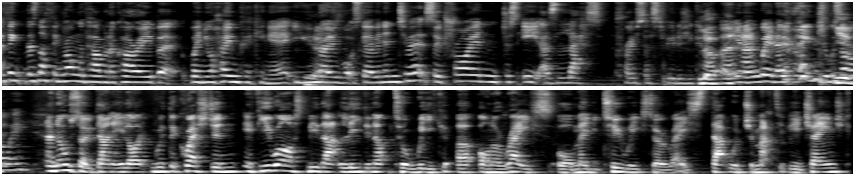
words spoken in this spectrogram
I think there's nothing wrong with having a curry, but when you're home cooking it, you Yeah. know what's going into it. So try and just eat as less processed food as you can. Look, But, you know, we're no angels, Yeah, are we? And also, Danny, like with the question, if you asked me that leading up to a week uh, on a race, or maybe two weeks to a race, that would dramatically change.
